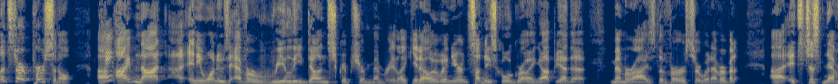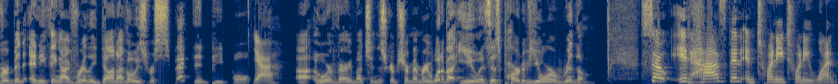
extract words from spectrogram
let's start personal. Uh. I'm not uh, anyone who's ever really done scripture memory. Like, you know, when you're in Sunday school growing up, you had to memorize the verse or whatever, but uh, it's just never been anything I've really done. I've always respected people. Yeah. Uh, who are very much into scripture memory. What about you? Is this part of your rhythm? So it has been in 2021.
